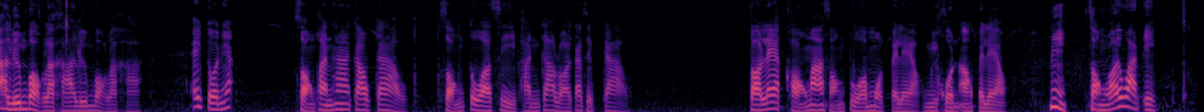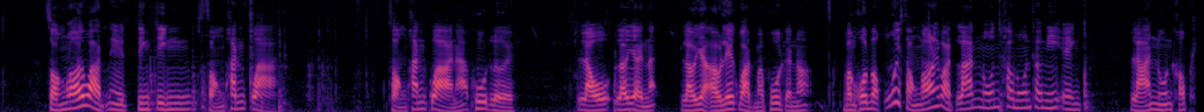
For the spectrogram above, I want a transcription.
อะลืมบอกราคาลืมบอกราคาไอ้ตัวเนี้ย2,599 2 ตัว 4,999 ตอนแรกของมา 2 ตัวหมดไปแล้ว มีคนเอาไปแล้ว นี่ 200 วัตต์อีก 200 วัตต์เนี่ยจริง ๆ 2,000 กว่า 2,000 กว่านะ พูดเลย เราเราอย่านะเราอย่าเอาเลขวัตต์มาพูดกันเนาะบางคนบอกอุ้ย200 วัตต์ร้านนู้นเท่านู้นเท่านี้เอง ร้านนู้นเขาแผ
